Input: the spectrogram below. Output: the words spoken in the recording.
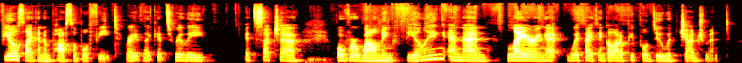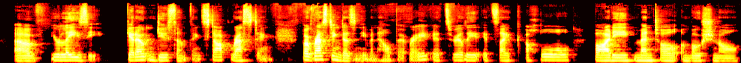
feels like an impossible feat, right? Like it's really it's such a overwhelming feeling and then layering it with I think a lot of people do with judgment of you're lazy. Get out and do something. Stop resting. But resting doesn't even help it, right? It's really it's like a whole body, mental, emotional.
